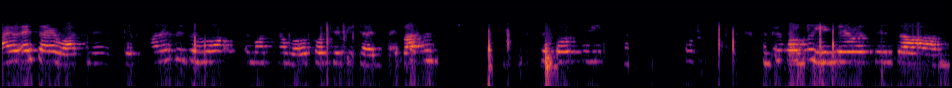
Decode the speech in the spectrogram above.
I I started watching it. It's, honestly, a whole emotional roller coaster because about this supposedly supposedly there was this um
